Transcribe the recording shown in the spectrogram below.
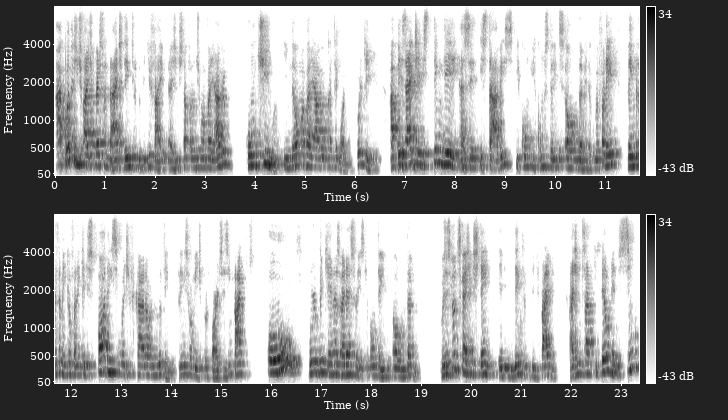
Ah, quando a gente fala de personalidade dentro do Big Five, a gente está falando de uma variável contínua e não uma variável categórica. Por quê? Apesar de eles tenderem a ser estáveis e, com, e constantes ao longo da vida, como eu falei, lembra também que eu falei que eles podem se modificar ao longo do tempo, principalmente por fortes impactos ou por pequenas variações que vão tendo ao longo da vida. Os estudos que a gente tem ele, dentro do Big Five, a gente sabe que pelo menos 5%,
